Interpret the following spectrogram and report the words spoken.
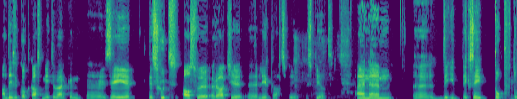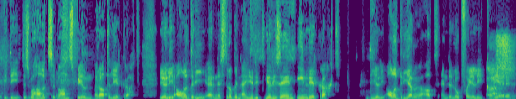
aan deze podcast mee te werken, uh, zei je: Het is goed als we Raadje uh, Leerkracht speelt. En um, uh, de, ik zei top, top idee. Dus we gaan het, we gaan het spelen, Raad de Leerkracht. Jullie, alle drie, Ernest, Robin en Judith, jullie zijn één leerkracht die jullie alle drie hebben gehad in de loop van jullie ah, carrière.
